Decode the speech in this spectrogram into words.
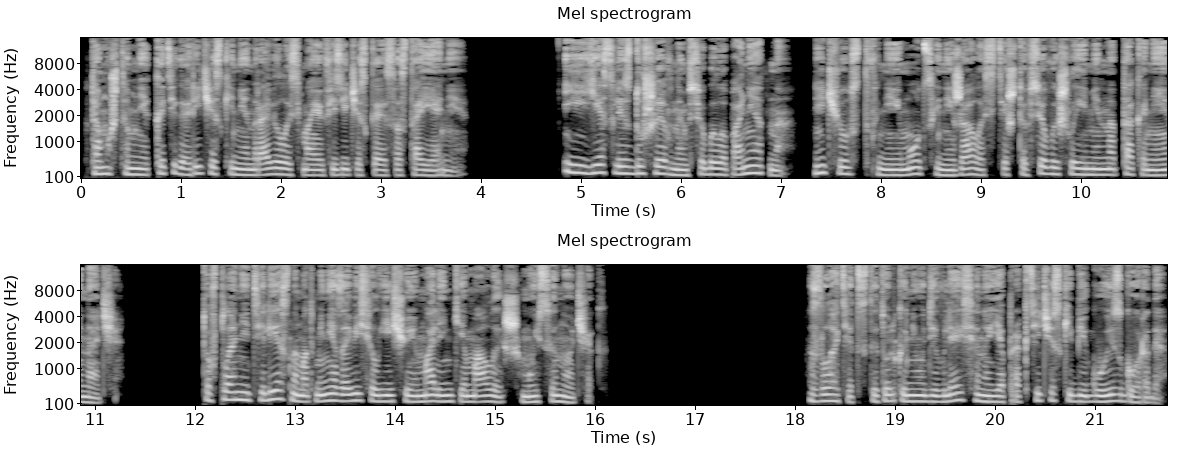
Потому что мне категорически не нравилось мое физическое состояние. И если с душевным все было понятно, ни чувств, ни эмоций, ни жалости, что все вышло именно так, а не иначе, то в плане телесном от меня зависел еще и маленький малыш, мой сыночек. «Златец, ты только не удивляйся, но я практически бегу из города.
